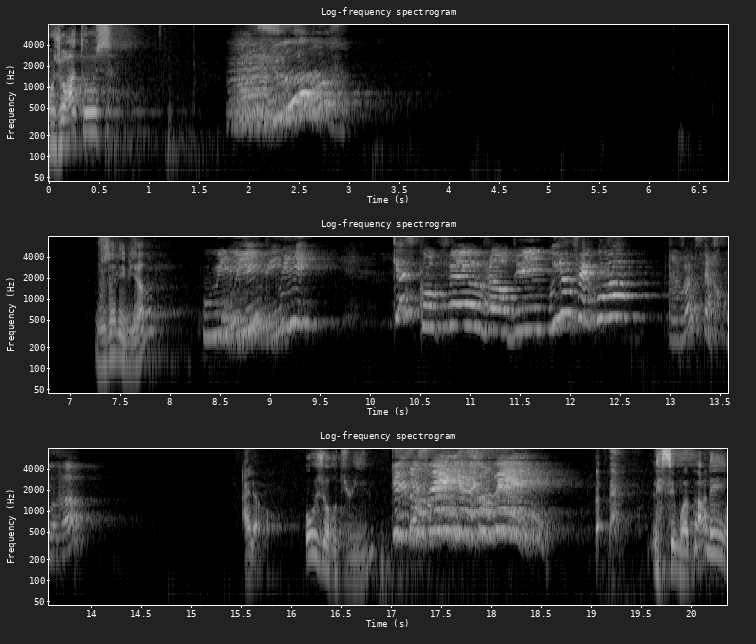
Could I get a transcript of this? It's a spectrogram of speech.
Bonjour à tous. Bonjour. Vous allez bien? Oui. Oui. Qu'est-ce qu'on fait aujourd'hui? Oui, on fait quoi? On va faire quoi? Alors, aujourd'hui, Qu'est-ce qu'on fait? Qu'est-ce qu'on fait? Bah, bah, laissez-moi parler.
